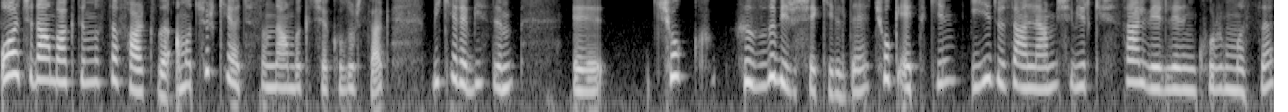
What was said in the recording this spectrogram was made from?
O açıdan baktığımızda farklı ama Türkiye açısından bakacak olursak bir kere bizim e, çok hızlı bir şekilde çok etkin, iyi düzenlenmiş bir kişisel verilerin korunması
